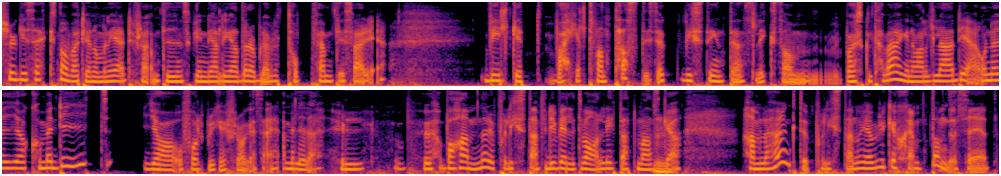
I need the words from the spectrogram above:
2016 var jag nominerad till Framtidens kvinnliga ledare och blev topp 50 i Sverige. Vilket var helt fantastiskt. Jag visste inte ens liksom vad jag skulle ta vägen av all glädje. Och när jag kommer dit, jag och folk brukar fråga så här, "Ja, men Lila, hur, hur, vad hamnar du på listan? För det är väldigt vanligt att man ska Mm. hamna högt upp på listan. Och jag brukar skämta om det och säga att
